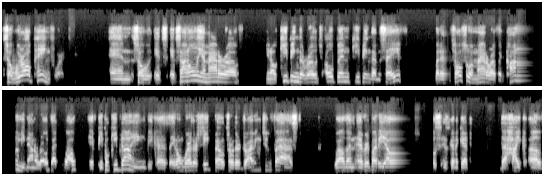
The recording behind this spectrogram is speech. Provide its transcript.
So we're all paying for it. And so it's it's not only a matter of you know keeping the roads open keeping them safe but it's also a matter of economy down the road that well if people keep dying because they don't wear their seatbelts or they're driving too fast well then everybody else is going to get the hike of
